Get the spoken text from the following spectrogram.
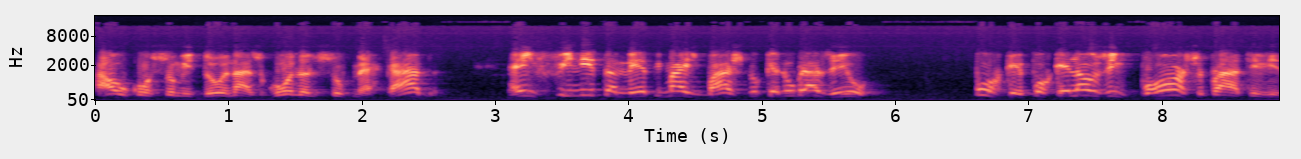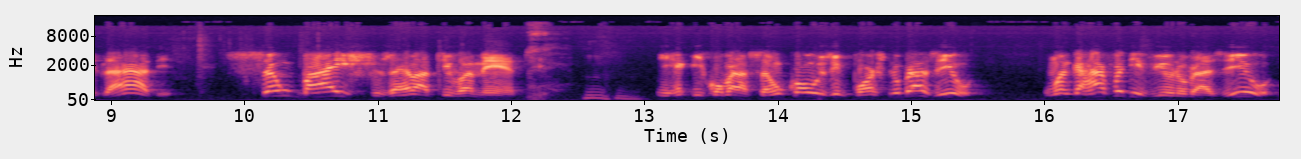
ao consumidor nas gôndolas do supermercado é infinitamente mais baixo do que no Brasil. Por quê? Porque lá os impostos para a atividade são baixos relativamente, em, em comparação com os impostos no Brasil. Uma garrafa de vinho no Brasil,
